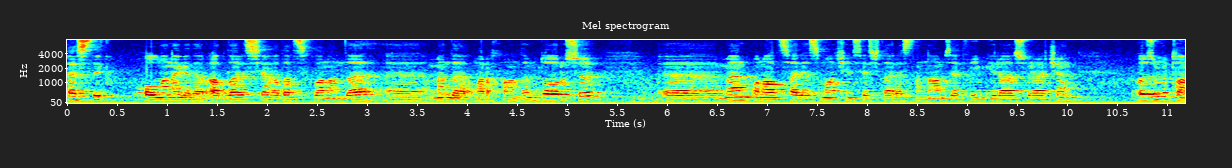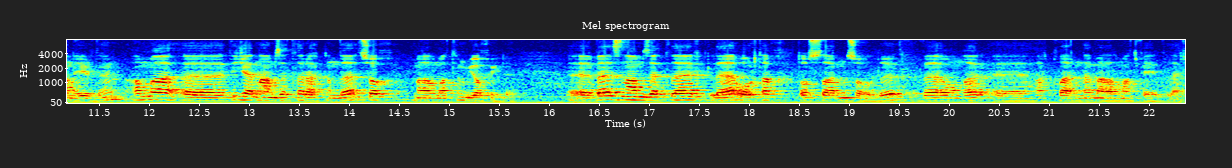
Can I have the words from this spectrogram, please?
təsdiq olunana qədər adları siyahıda açıqlananda e, mən də maraqlandım. Doğrusu e, mən 16 saylı yasamal ikinci seçki dairəsindən namizədliyimi irəli sürərkən özümü tanıyırdım, amma e, digər namizədlər haqqında çox məlumatım yox idi. Bəzi namizədlərlə ortaq dostlarımız oldu və onlar ə, haqqlarında məlumat verdilər.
